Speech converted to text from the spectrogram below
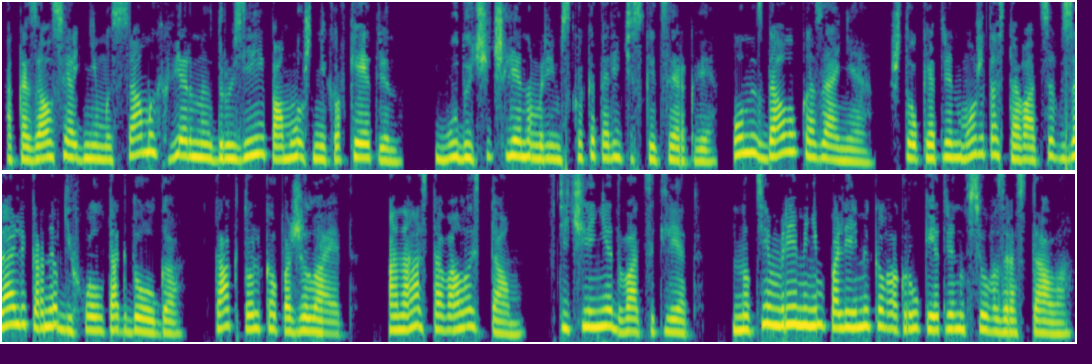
оказался одним из самых верных друзей и помощников Кэтрин. Будучи членом Римско-католической церкви, он издал указание, что Кэтрин может оставаться в зале Карнеги-Холл так долго, как только пожелает. Она оставалась там, в течение 20 лет. Но тем временем полемика вокруг Кэтрин все возрастала.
